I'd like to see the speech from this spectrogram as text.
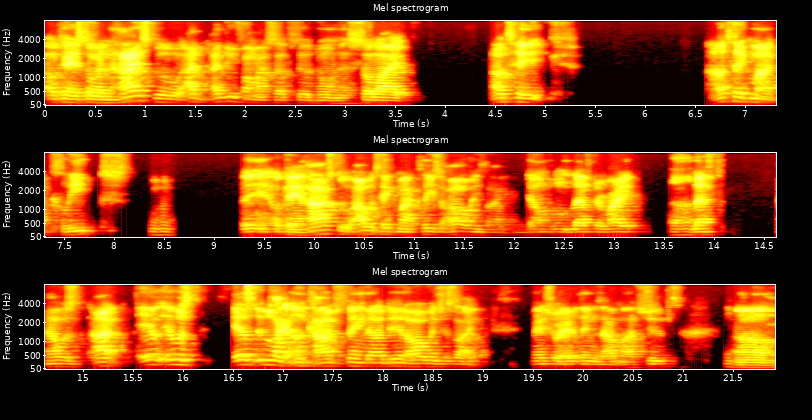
okay, so in high school, I, I do find myself still doing this. So like I'll take I'll take my cleats. Mm-hmm. Okay, in high school, I would take my cleats. I always like dump them left or right, uh-huh. left. I was I it, it was it was it was like an unconscious thing that I did. I always just like make sure everything was out my shoes. Mm-hmm. Um,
